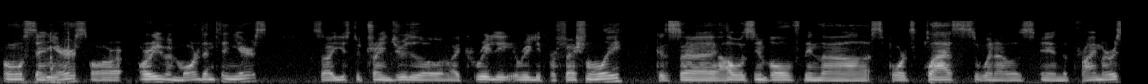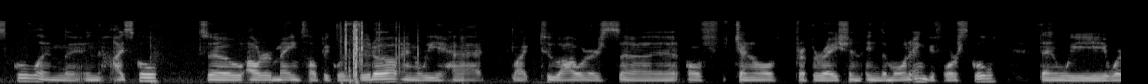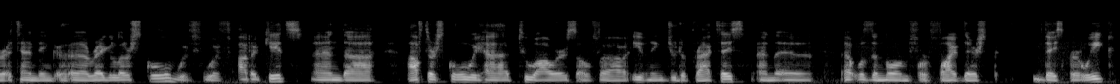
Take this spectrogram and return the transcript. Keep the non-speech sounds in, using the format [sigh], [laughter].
almost ten years, or or even more than ten years. So I used to train judo like really, really professionally because uh, I was involved in a sports class when I was in the primary school and in high school. So our main topic was judo, and we had like two hours uh, of general preparation in the morning before school. Then we were attending a regular school with with other kids, and uh, after school we had two hours of uh, evening judo practice, and uh, that was the norm for five days days per week.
